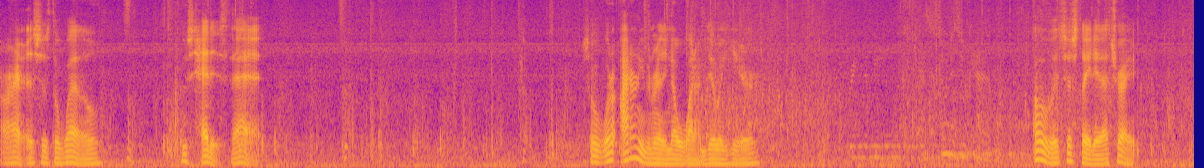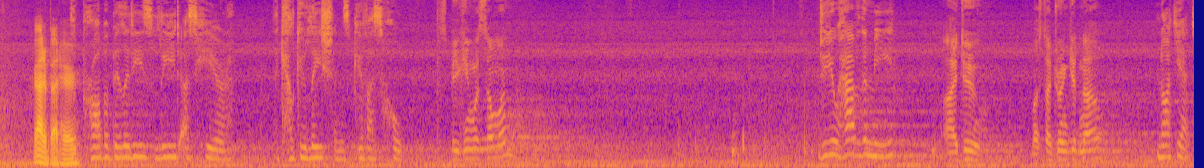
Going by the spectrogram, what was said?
Alright, this is the well. Whose head is that? So what I don't even really know what I'm doing here. as soon as you can. Oh, it's this lady, that's right. Forgot about her. The probabilities lead us here. The calculations give us hope. Speaking with someone? Do you have the mead? I do. Must I drink it now? Not yet.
